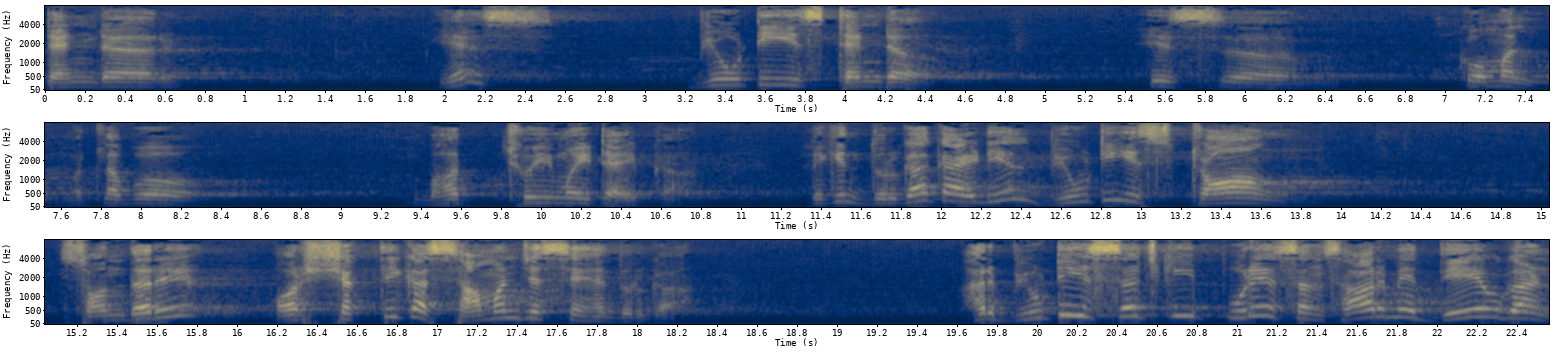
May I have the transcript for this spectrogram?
tender yes beauty is tender is कोमल मतलब वो बहुत छुई मुई टाइप का। लेकिन दुर्गा का आइडियल ब्यूटी इज़ स्ट्रांग सौंदर्य और शक्ति का सामंजस्य है दुर्गा। हर ब्यूटी सच की पूरे संसार में देवगण,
